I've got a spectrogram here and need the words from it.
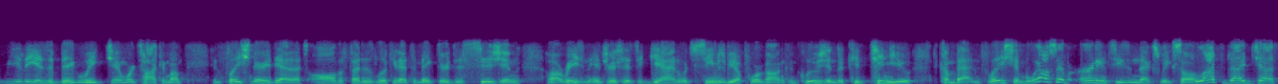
really is a big week, Jim. We're talking about inflationary data. That's all the Fed is looking at to make their decision about raising interest rates again, which seems to be a foregone conclusion to continue to combat inflation. But we also have earnings season next week, so a lot to digest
